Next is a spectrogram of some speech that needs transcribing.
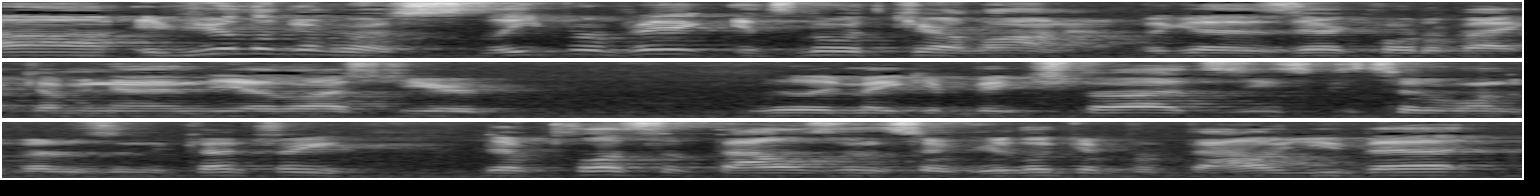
uh, if you're looking for a sleeper pick, it's North Carolina because their quarterback coming in the last year really making big strides. He's considered one of the best in the country. They're plus a thousand, so if you're looking for value bet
